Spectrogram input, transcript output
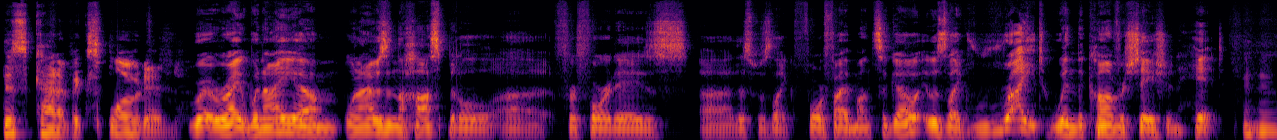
this kind of exploded. Right. When I um when I was in the hospital uh for four days, uh this was like four or five months ago, it was like right when the conversation hit. Mm-hmm.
